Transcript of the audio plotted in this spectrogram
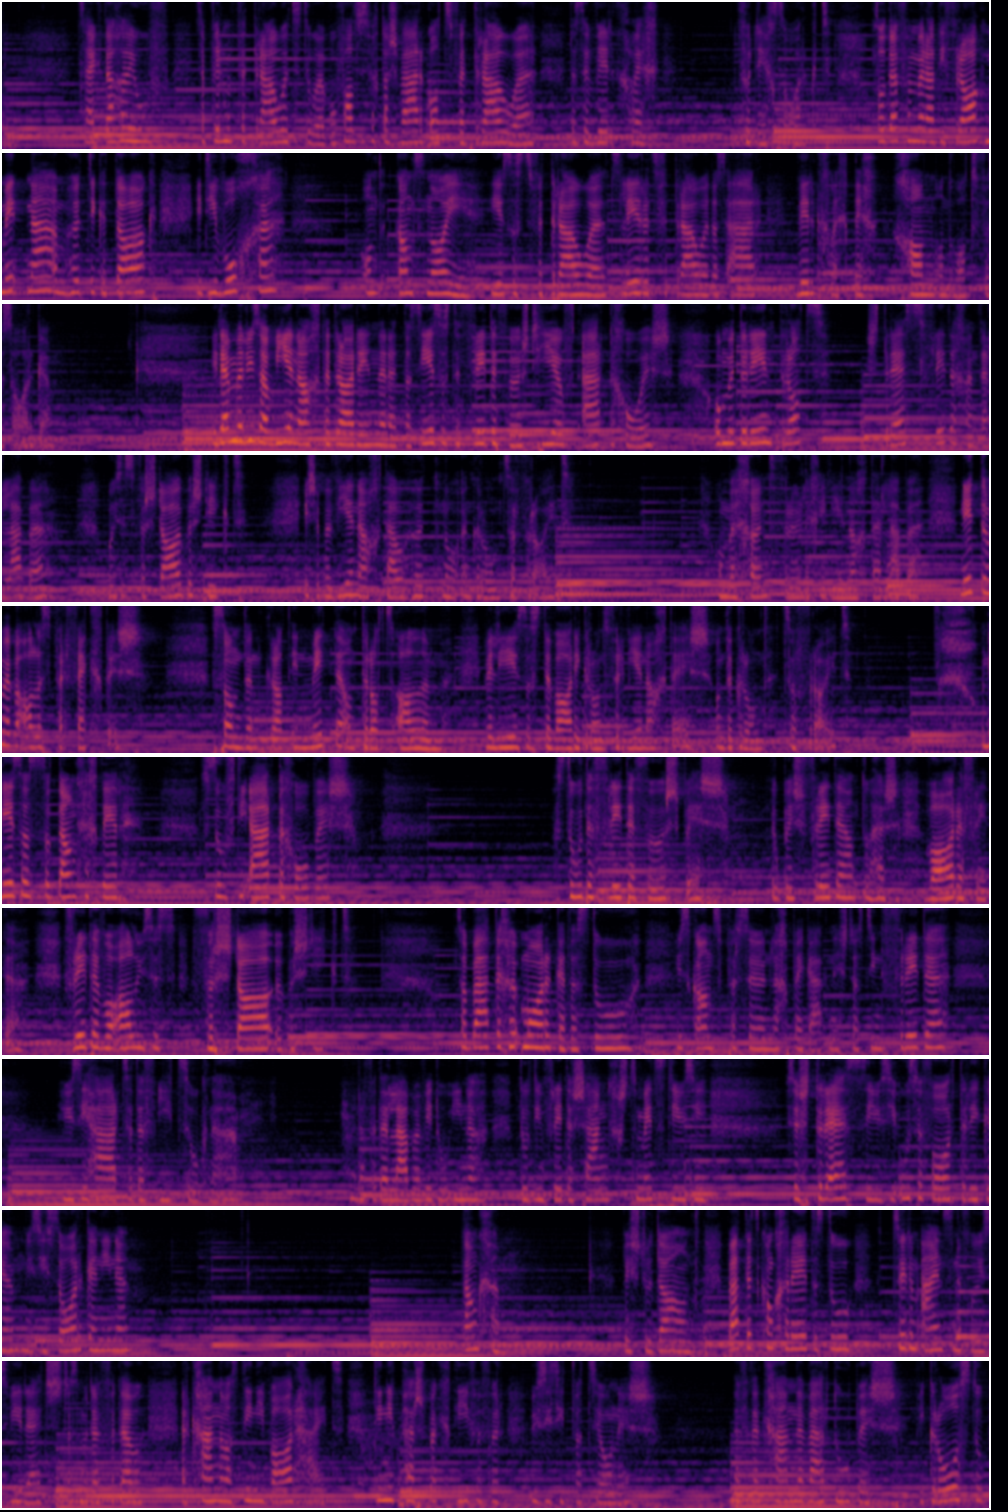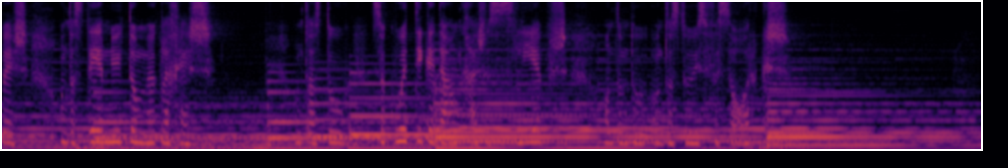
zeigt auch auf, es hat viel mit Vertrauen zu tun. Wo fällt es vielleicht schwer, Gott zu vertrauen, dass er wirklich für dich sorgt. Und so dürfen wir auch die Frage mitnehmen am heutigen Tag, in die Woche und ganz neu Jesus zu vertrauen, zu lernen zu vertrauen, dass er wirklich dich kann und will versorgen. Indem wir uns an Weihnachten daran erinnern, dass Jesus der Friedenfürst hier auf die Erde gekommen ist und wir durch ihn trotz Stress Frieden erleben können, wo unser Verstehen übersteigt, ist eben Weihnachten auch heute noch ein Grund zur Freude. Und wir können fröhliche Weihnachten erleben. Nicht, weil eben alles perfekt ist, sondern gerade inmitten und trotz allem, weil Jesus der wahre Grund für Weihnachten ist und der Grund zur Freude. Und Jesus, so danke ich dir, dass du auf die Erde gekommen bist, dass du der Frieden Fürst bist Du bist Frieden und du hast wahren Frieden. Frieden, wo all unser Verstehen übersteigt. So bete ich heute Morgen, dass du uns ganz persönlich begegnest, dass dein Frieden in unsere Herzen Einzug nehmen darf. Wir dürfen erleben, wie du, rein, du deinen Frieden schenkst, mit in unsere, unseren Stress, in unsere Herausforderungen, in unsere Sorgen hinein. Danke, bist du da und bete jetzt konkret, dass du zu jedem Einzelnen von uns wie redest, dass wir auch erkennen, was deine Wahrheit, deine Perspektive für unsere Situation ist. Wir dürfen erkennen, wer du bist, wie groß du bist und dass dir nichts unmöglich ist. Und dass du so gute Gedanken hast, dass du es liebst und, und dass du uns versorgst.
